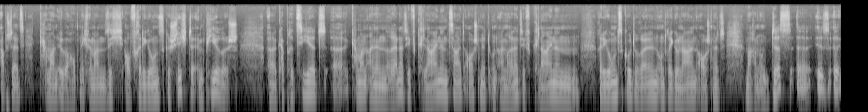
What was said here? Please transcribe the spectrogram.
abstellst, kann man überhaupt nicht. Wenn man sich auf Religionsgeschichte empirisch äh, kapriziert, äh, kann man einen relativ kleinen Zeitausschnitt und einen relativ kleinen religionskulturellen und regionalen Ausschnitt machen. Und das äh, ist, äh,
